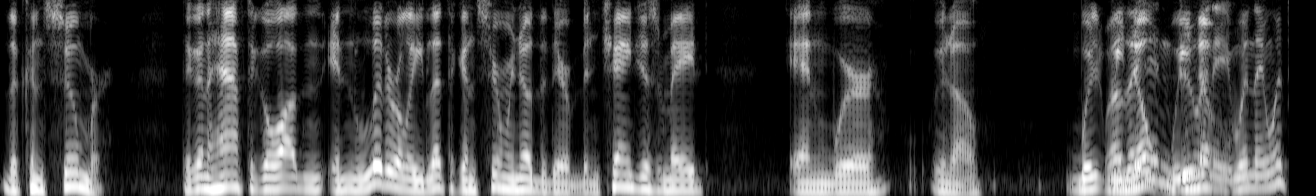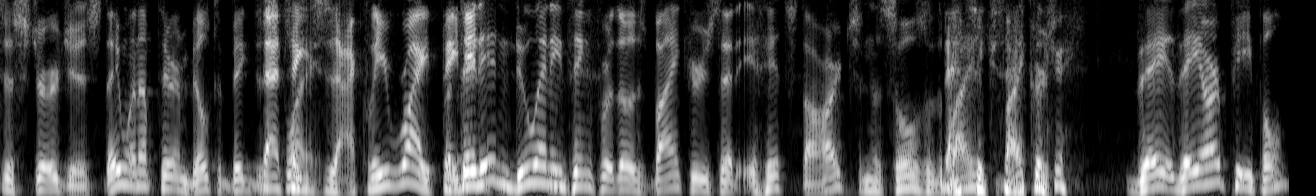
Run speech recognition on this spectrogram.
the consumer. They're going to have to go out and, and literally let the consumer know that there have been changes made, and we're you know we, well, we they know didn't we do know any when they went to Sturgis. They went up there and built a big display. that's exactly right. But They, they, did didn't do anything for those bikers that it hits the hearts and the souls of the That's bike, exactly bikers. right. They they are people,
